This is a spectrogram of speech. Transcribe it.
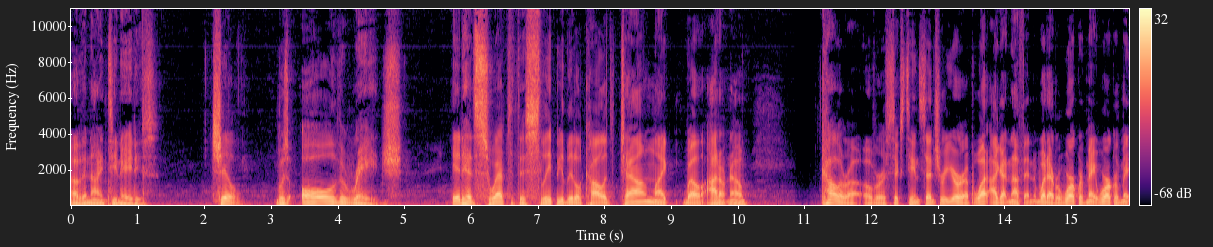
of the 1980s, Chill was all the rage. It had swept this sleepy little college town like, well, I don't know, cholera over 16th century Europe. What? I got nothing. Whatever. Work with me. Work with me.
